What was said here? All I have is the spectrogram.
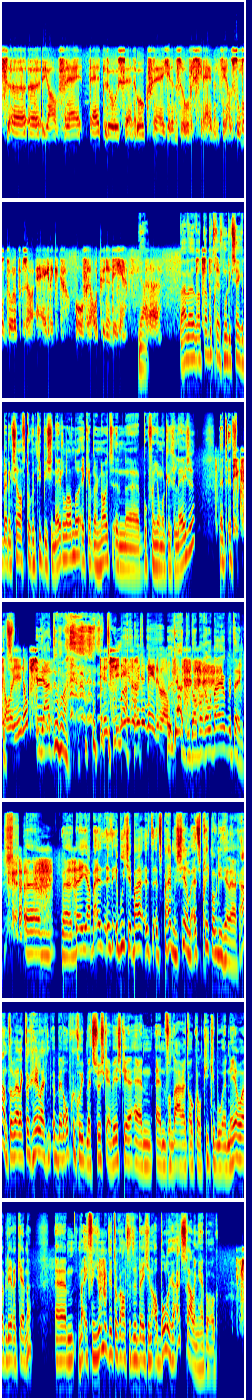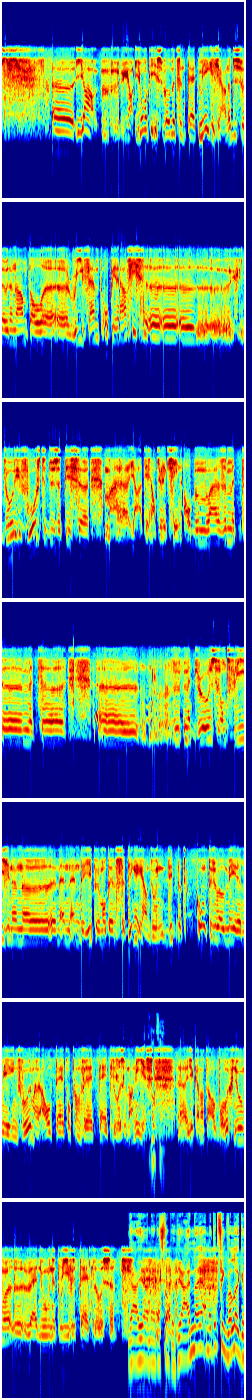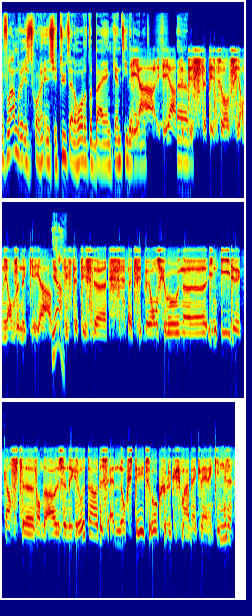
ja, vrij tijdloos en ook vrij grensoverschrijdend. Ja, Zonnedorp zou eigenlijk overal kunnen liggen. Ja. Maar wat dat betreft moet ik zeggen, ben ik zelf toch een typische Nederlander. Ik heb nog nooit een uh, boek van Jommeke gelezen. Het, het, ik zal er je in opsturen. Ja, doe maar. In het Chinees of in het Nederlands? Ja, doe dan maar allebei ook meteen. um, uh, nee, ja, maar, het, moet je, maar het, het spijt me zeer, maar het spreekt me ook niet heel erg aan. Terwijl ik toch heel erg ben opgegroeid met Suske en Wiske. En, en van daaruit ook wel Kiekeboe en Nero heb leren kennen. Um, maar ik vind Jommeke toch altijd een beetje een albollige uitstraling hebben ook. Uh, ja, ja, Jommeke is wel met zijn tijd meegegaan. Hè. Dus we hebben een aantal uh, revamp-operaties doorgevoerd. Dus het is, maar ja, het is natuurlijk geen album waar ze met, met, met drones rondvliegen en, en, en, en, de hypermodernste dingen gaan doen. Dit, dat komt er wel meer en meer in voor, maar altijd op een vrij tijdloze manier. je kan het albollig noemen, wij noemen het liever tijdloos. Ja, ja nee, dat snap ik. Ja, en, nou ja, maar dat vind ik wel leuk. In Vlaanderen is het gewoon een instituut en hoort het erbij en kent iedereen ja, het. Ja, het, ehm, is, het is zoals Jan Jans en de... Ja, ja. Het, is, het, is, het zit bij ons gewoon in iedere kast van de ouders en de grootouders. En nog steeds ook gelukkig maar bij kleine kinderen.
